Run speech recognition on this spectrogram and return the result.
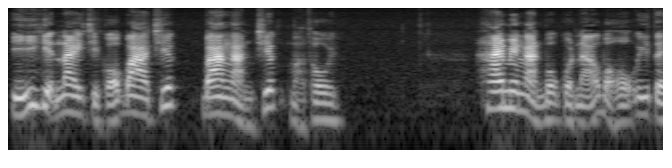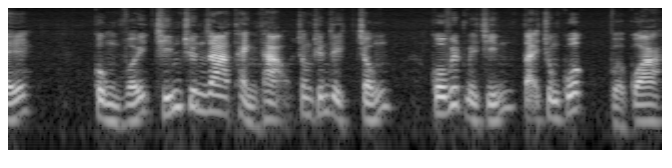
Ý hiện nay chỉ có 3 chiếc, 3.000 chiếc mà thôi. 20.000 bộ quần áo bảo hộ y tế cùng với 9 chuyên gia thành thạo trong chiến dịch chống COVID-19 tại Trung Quốc vừa qua.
